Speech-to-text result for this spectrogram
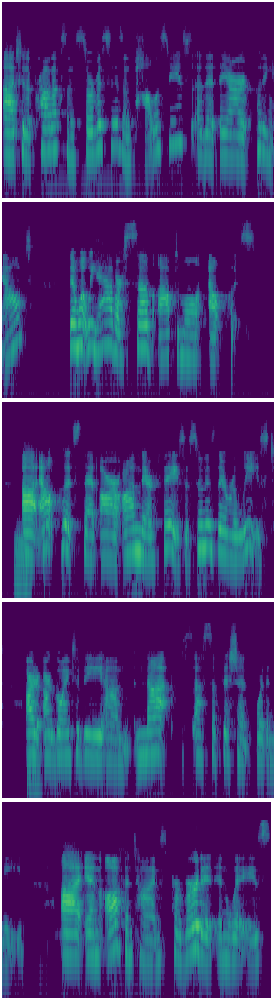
uh, to the products and services and policies uh, that they are putting out then what we have are suboptimal outputs. Mm. Uh, outputs that are on their face as soon as they're released are, hmm. are going to be um, not uh, sufficient for the need. Uh, and oftentimes perverted in ways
